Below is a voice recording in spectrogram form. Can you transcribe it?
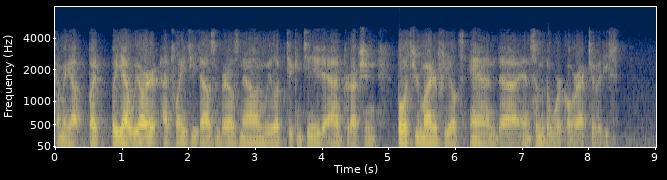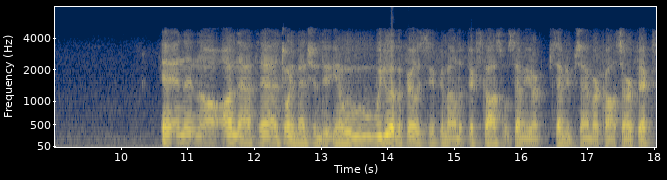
coming up. But but yeah, we are at 22,000 barrels now, and we look to continue to add production both through minor fields and uh and some of the workover activities. And then uh on that, as Tony mentioned, you know, we do have a fairly significant amount of fixed costs. 70% of our costs are fixed.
